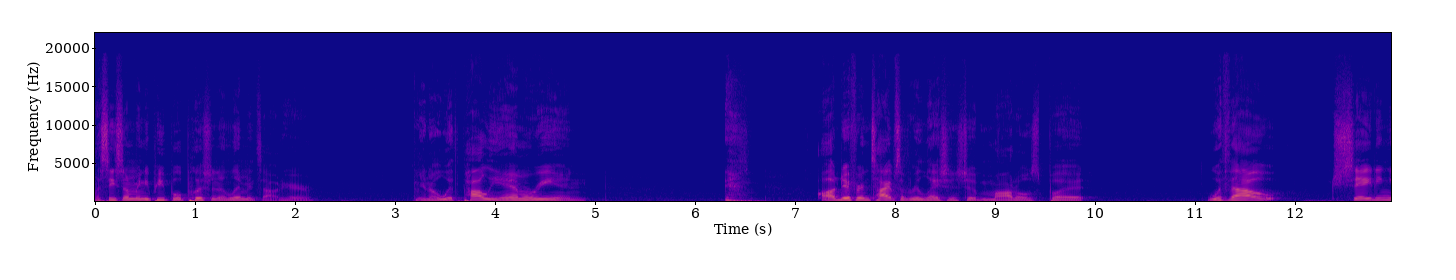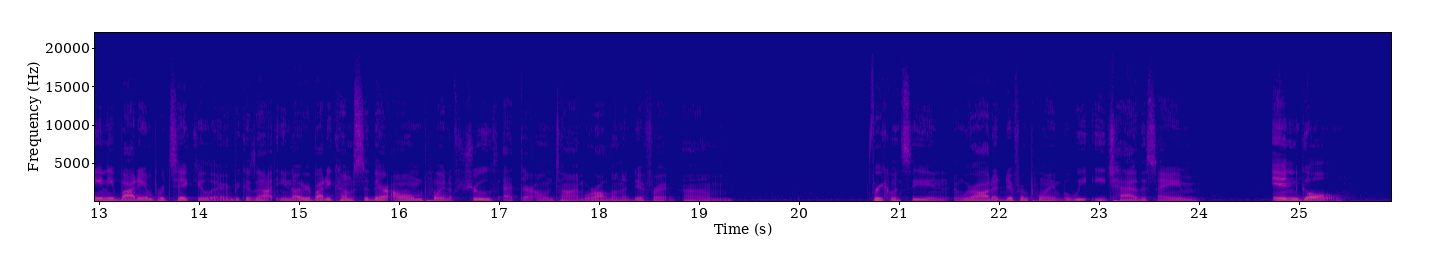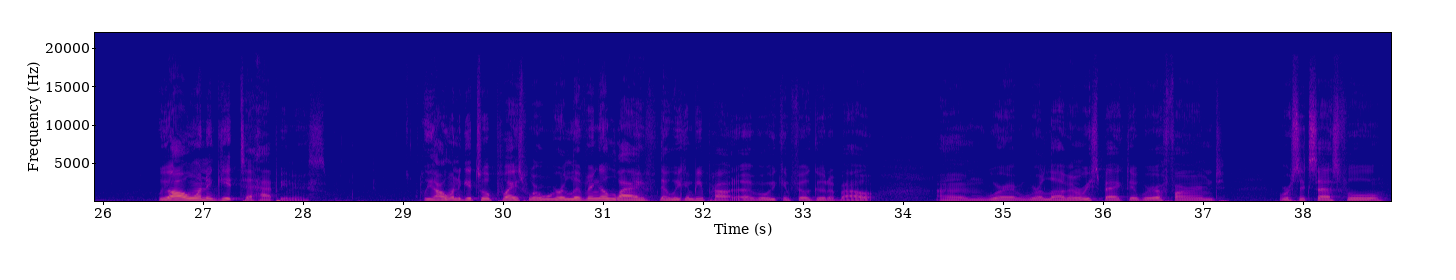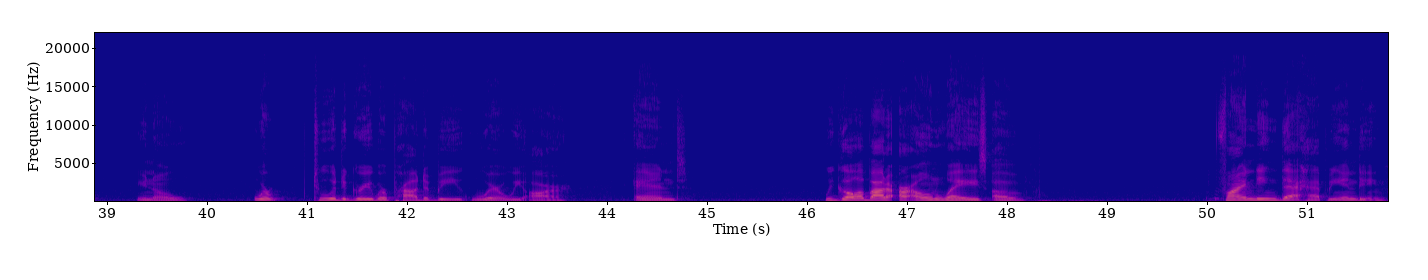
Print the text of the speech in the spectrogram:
I see so many people pushing the limits out here, you know, with polyamory and all different types of relationship models, but without shading anybody in particular, because I, you know, everybody comes to their own point of truth at their own time. We're all on a different um, frequency, and, and we're all at a different point, but we each have the same end goal. We all want to get to happiness. We all want to get to a place where we're living a life that we can be proud of, or we can feel good about um, where we're loved and respected, we're affirmed, we're successful, you know, we're to a degree we're proud to be where we are. And we go about our own ways of finding that happy ending.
